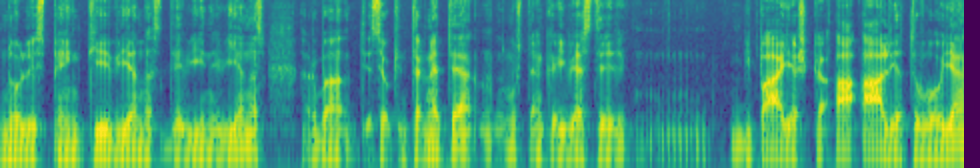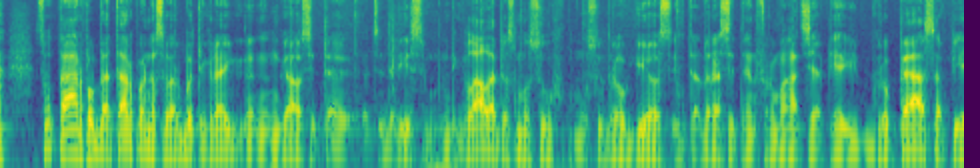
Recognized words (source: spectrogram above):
05 191 arba tiesiog internete užtenka įvesti į paiešką AA Lietuvoje, su tarpu, be tarpo nesvarbu, tikrai gausite, atsidarys tinklalapius mūsų, mūsų draugijos, ten rasite informaciją apie grupės, apie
